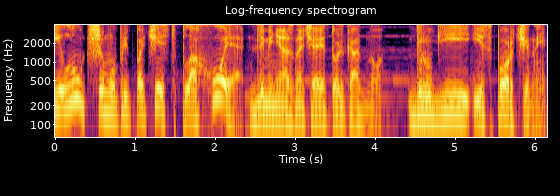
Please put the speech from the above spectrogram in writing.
и лучшему предпочесть плохое для меня означает только одно – другие испорчены.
